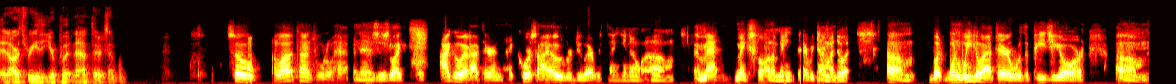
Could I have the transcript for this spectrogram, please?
at R three that you're putting out there, Temple? So a lot of times what will happen is is like I go out there and of course I overdo everything, you know. Um, and Matt makes fun of me every time I do it. Um, but when we go out there with a PGR, um,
